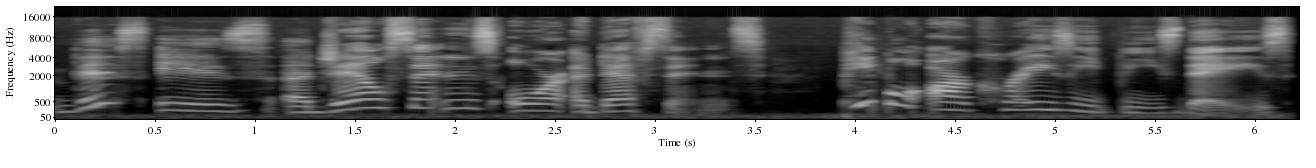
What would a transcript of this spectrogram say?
This is a jail sentence or a death sentence. People are crazy these days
